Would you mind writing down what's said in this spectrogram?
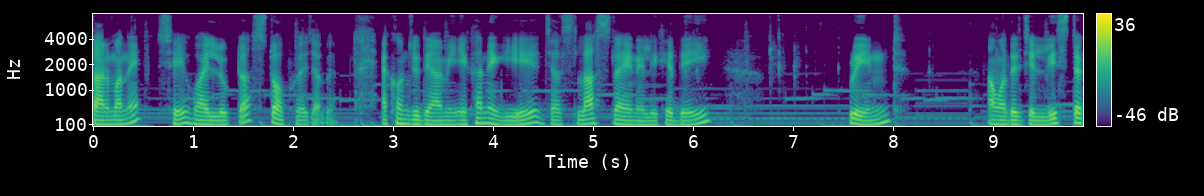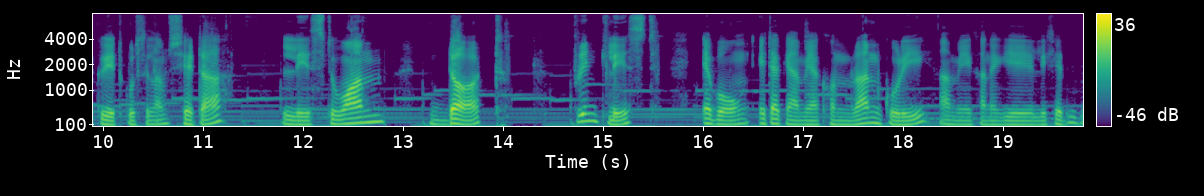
তার মানে সে হোয়াইল লুপটা স্টপ হয়ে যাবে। এখন যদি আমি এখানে গিয়ে জাস্ট লাস্ট লাইনে লিখে দেই প্রিন্ট আমাদের যে লিস্টটা ক্রিয়েট করছিলাম, সেটা list one dot print list এবং এটাকে আমি এখন রান করি। আমি এখানে গিয়ে লিখে দিব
